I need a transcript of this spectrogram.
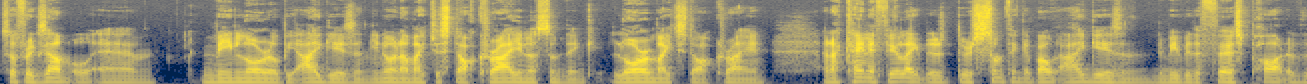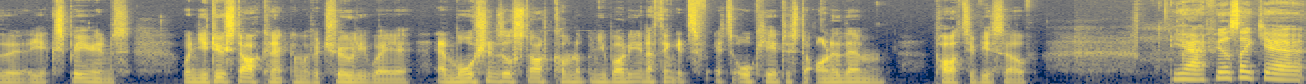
So, for example, um, me and Laura will be eye gazing, you know, and I might just start crying or something. Laura might start crying, and I kind of feel like there's there's something about eye gazing, maybe the first part of the, the experience when you do start connecting with it truly, where emotions will start coming up in your body, and I think it's it's okay just to honor them parts of yourself. Yeah, it feels like you're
